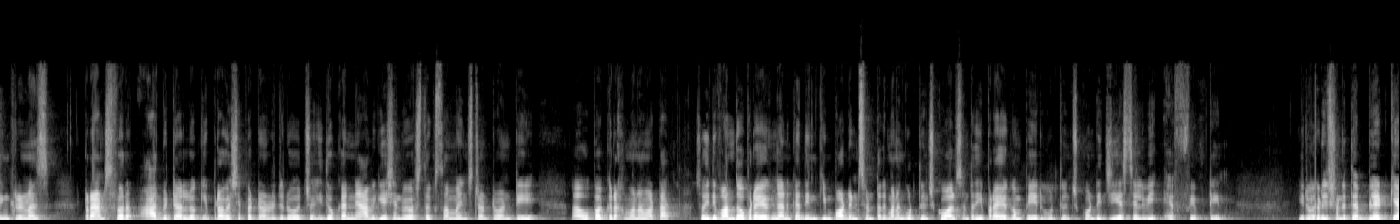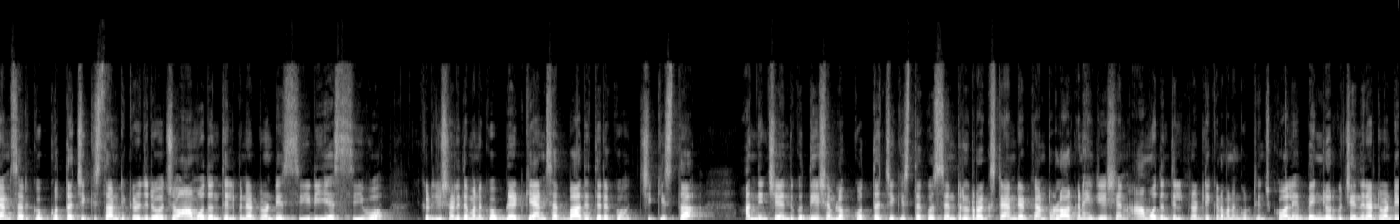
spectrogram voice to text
సింక్రనస్ ట్రాన్స్ఫర్ ఆర్బిటాల్లోకి ప్రవేశపెట్టినట్టు చూడవచ్చు. ఇది ఒక నావిగేషన్ వ్యవస్థకు సంబంధించినటువంటి ఉపగ్రహం అనమాట సో ఇది వందో ప్రయోగం కనుక దీనికి ఇంపార్టెన్స్ ఉంటుంది. మనం గుర్తుంచుకోవాల్సి ఉంటుంది. ఈ ప్రయోగం పేరు గుర్తుంచుకోండి. GSLV F fifteen. ఇరవై చూసినట్లయితే బ్లడ్ క్యాన్సర్కు కొత్త చికిత్స అంటే ఇక్కడ చూడవచ్చు. ఆమోదం తెలిపినటువంటి సిడిఎస్సిఓ ఇక్కడ చూసినట్లయితే మనకు బ్లడ్ క్యాన్సర్ బాధితులకు చికిత్స అందించేందుకు దేశంలో కొత్త చికిత్సకు central drug standard control organisation ఆమోదం తెలిపినట్లు ఇక్కడ మనం గుర్తుంచుకోవాలి. బెంగళూరుకు చెందినటువంటి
